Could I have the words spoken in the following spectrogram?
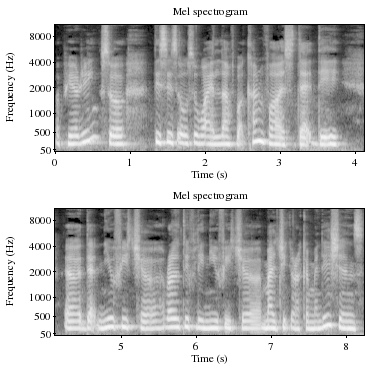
Appearing. So this is also what I love about Canva is that they uh, that new feature, relatively new feature, magic recommendations,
